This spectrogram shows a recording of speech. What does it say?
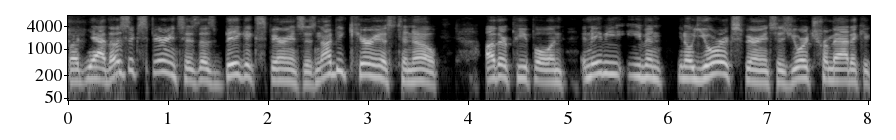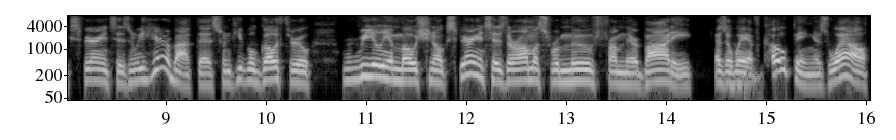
but yeah, those experiences, those big experiences, and I'd be curious to know other people and and maybe even you know your experiences your traumatic experiences and we hear about this when people go through really emotional experiences they're almost removed from their body as a way of mm-hmm. coping as well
